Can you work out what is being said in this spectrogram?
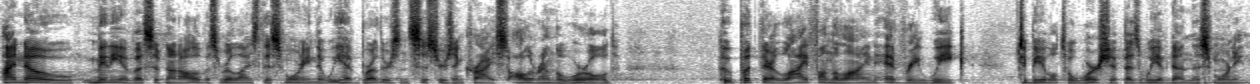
I know many of us, if not all of us, realize this morning that we have brothers and sisters in Christ all around the world who put their life on the line every week to be able to worship as we have done this morning,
